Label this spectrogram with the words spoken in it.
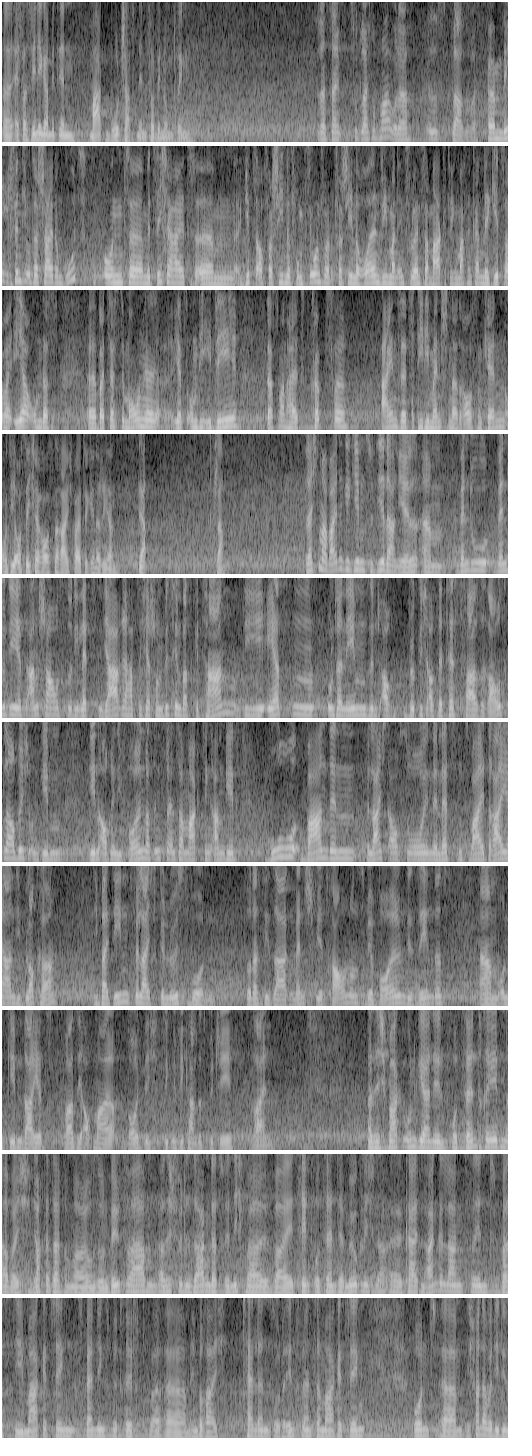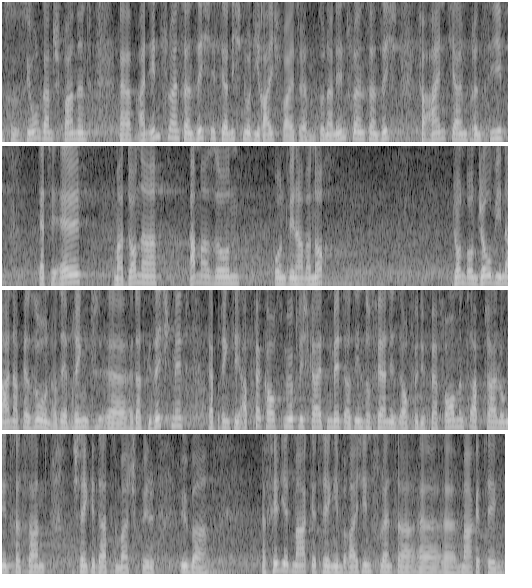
äh, etwas weniger mit den Markenbotschaften in Verbindung bringen. du dazu gleich nochmal oder ist klar soweit? Ähm, nee, ich finde die Unterscheidung gut und äh, mit Sicherheit ähm, gibt es auch verschiedene Funktionen, verschiedene Rollen, wie man Influencer-Marketing machen kann. Mir geht es aber eher um das, äh, bei Testimonial jetzt um die Idee, dass man halt Köpfe einsetzt, die die Menschen da draußen kennen und die aus sich heraus eine Reichweite generieren. Ja, klar. Vielleicht mal weitergegeben zu dir, Daniel. Ähm, wenn, du, wenn du dir jetzt anschaust, so die letzten Jahre hat sich ja schon ein bisschen was getan. Die ersten Unternehmen sind auch wirklich aus der Testphase raus, glaube ich, und geben, gehen auch in die Vollen, was Influencer-Marketing angeht. Wo waren denn vielleicht auch so in den letzten zwei, drei Jahren die Blocker, die bei denen vielleicht gelöst wurden, sodass die sagen, Mensch, wir trauen uns, wir wollen, wir sehen das ähm, und geben da jetzt quasi auch mal deutlich signifikantes Budget rein. Also ich mag ungern in Prozent reden, aber ich ja. mache das einfach mal, um so ein Bild zu haben. Also ich würde sagen, dass wir nicht mal bei 10 Prozent der Möglichkeiten angelangt sind, was die Marketing-Spendings betrifft äh, im Bereich Talents oder Influencer-Marketing. Und ähm, ich fand aber die Diskussion ganz spannend. Äh, ein Influencer an sich ist ja nicht nur die Reichweite, sondern ein Influencer an sich vereint ja im Prinzip RTL, Madonna, Amazon und wen haben wir noch? John Bon Jovi in einer Person. Also er bringt äh, das Gesicht mit, er bringt die Abverkaufsmöglichkeiten mit. Also insofern ist es auch für die Performance-Abteilung interessant. Ich denke da zum Beispiel über Affiliate Marketing, im Bereich Influencer Marketing.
